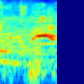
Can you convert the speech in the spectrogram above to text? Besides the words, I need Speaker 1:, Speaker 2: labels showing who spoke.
Speaker 1: Oh.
